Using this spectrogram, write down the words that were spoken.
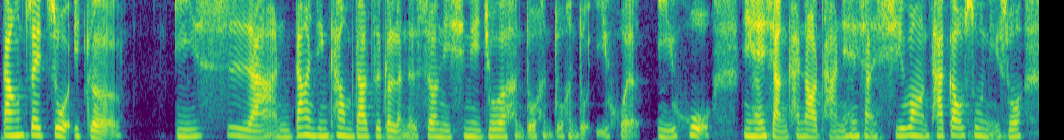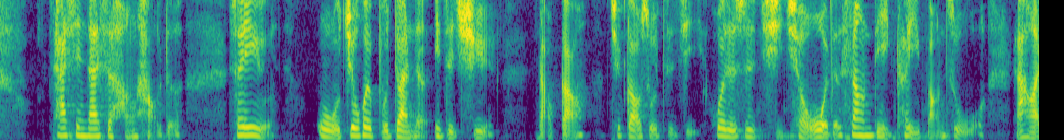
当在做一个仪式啊，你当已经看不到这个人的时候，你心里就会很多很多很多疑惑疑惑，你很想看到他，你很想希望他告诉你说，他现在是很好的，所以我就会不断的一直去祷告，去告诉自己，或者是祈求我的上帝可以帮助我，然后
